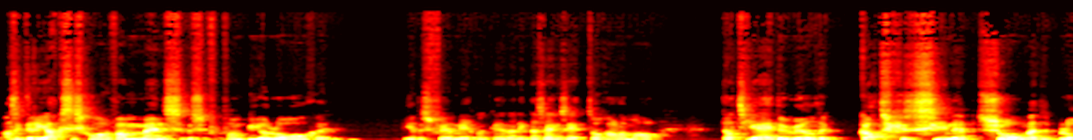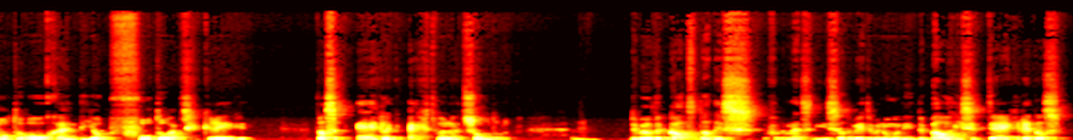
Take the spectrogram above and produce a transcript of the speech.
Als ik de reacties hoor van mensen, dus van biologen, die er dus veel meer van kennen dan ik, dan zeggen zij toch allemaal dat jij de wilde kat gezien hebt, zo met het blote oog en die op foto hebt gekregen. Dat is eigenlijk echt wel uitzonderlijk. De wilde kat, dat is, voor de mensen die iets zouden weten, we noemen die de Belgische tijger. Hè. Dat is,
